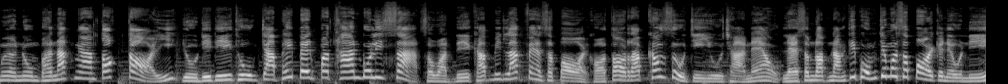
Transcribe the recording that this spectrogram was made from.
เมื่อหนุ่มพนักงานต๊อกต่อย อยู่ดีๆ ถูกจับให้เป็นประธานบริษัท สวัสดีครับ มิตรรักแฟนสปอย ขอต้อนรับเข้าสู่ GU Channel และสำหรับหนังที่ผมจะมาสปอยกันในวันนี้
